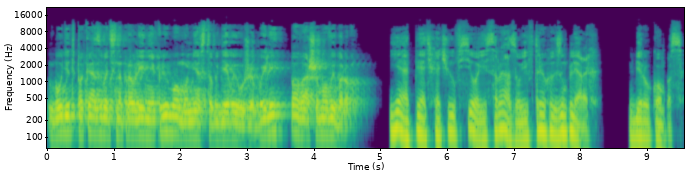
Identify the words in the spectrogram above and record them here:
Будет показывать направление к любому месту, где вы уже были, по вашему выбору. Я опять хочу все и сразу, и в трех экземплярах. Беру компас.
